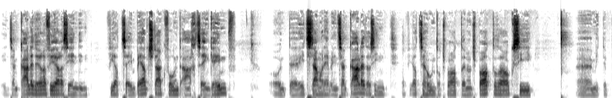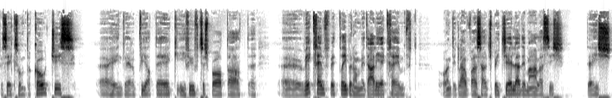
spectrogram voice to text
in St. Gallen durchführen. Sie haben in 14 in Bern stattgefunden, 18 in Genf. Und äh, jetzt einmal eben in St. Gallen, da sind 1400 Sportlerinnen und Sportler da gewesen, äh, mit etwa 600 Coaches, äh, haben während vier Tagen in 15 Sportarten äh, Wettkämpfe betrieben und Medaillen gekämpft. Und ich glaube, was halt speziell an dem Anlass ist, der ist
